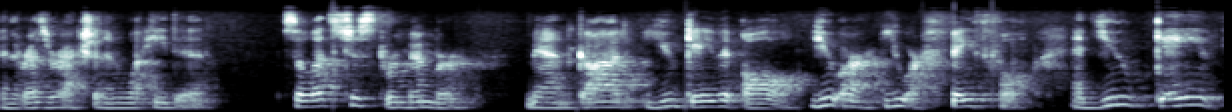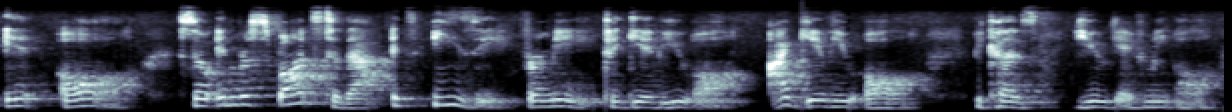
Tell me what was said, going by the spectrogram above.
and the resurrection and what He did. So let's just remember man god you gave it all. You are you are faithful and you gave it all. So in response to that it's easy for me to give you all. I give you all because you gave me all.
